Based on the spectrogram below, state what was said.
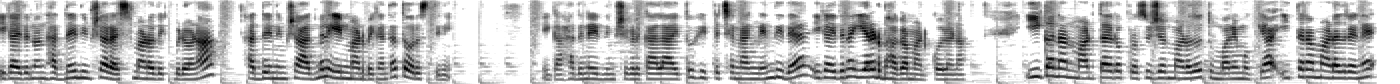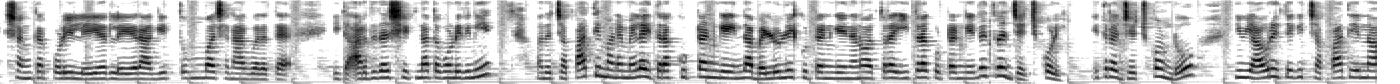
ಈಗ ಇದನ್ನೊಂದು ಹದಿನೈದು ನಿಮಿಷ ರೆಸ್ಟ್ ಮಾಡೋದಕ್ಕೆ ಬಿಡೋಣ. ಹದಿನೈದು ನಿಮಿಷ ಆದಮೇಲೆ ಏನು ಮಾಡಬೇಕಂತ ತೋರಿಸ್ತೀನಿ. ಈಗ ಹದಿನೈದು ನಿಮಿಷಗಳ ಕಾಲ ಆಯಿತು, ಹಿಟ್ಟು ಚೆನ್ನಾಗಿ ನೆಂದಿದೆ. ಈಗ ಇದನ್ನು ಎರಡು ಭಾಗ ಮಾಡ್ಕೊಳ್ಳೋಣ. ಈಗ ನಾನು ಮಾಡ್ತಾ ಇರೋ ಪ್ರೊಸೀಜರ್ ಮಾಡೋದು ತುಂಬಾ ಮುಖ್ಯ. ಈ ಥರ ಮಾಡಿದ್ರೇ ಶಂಕರ್ ಪೊಳಿ ಲೇಯರ್ ಲೇಯರ್ ಆಗಿ ತುಂಬ ಚೆನ್ನಾಗಿ ಬರುತ್ತೆ. ಈಗ ಅರ್ಧದಷ್ಟು ಹಿಟ್ಟನ್ನ ತೊಗೊಂಡಿದ್ದೀನಿ ಒಂದು ಚಪಾತಿ ಮಣೆ ಮೇಲೆ ಈ ಥರ ಕುಟ್ಟಣಿಗೆಯಿಂದ, ಬೆಳ್ಳುಳ್ಳಿ ಕುಟ್ಟಣಿಗೆಯಿಂದನೋ, ಅಥವಾ ಈ ಥರ ಕುಟ್ಟಣಿಗೆಯಿಂದ ಈ ಥರ ಜಜ್ಕೊಳ್ಳಿ. ಈ ಥರ ಜಜ್ಕೊಂಡು ನೀವು ಯಾವ ರೀತಿಯಾಗಿ ಚಪಾತಿಯನ್ನು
